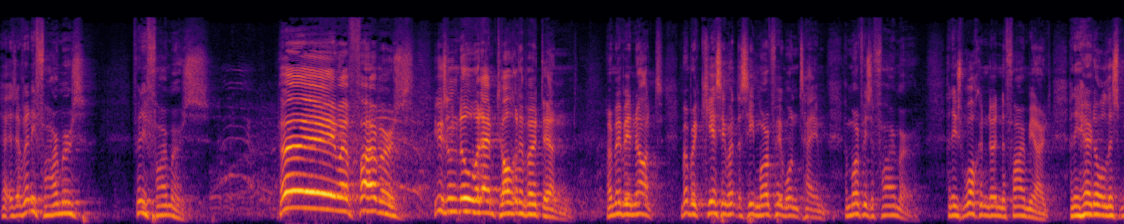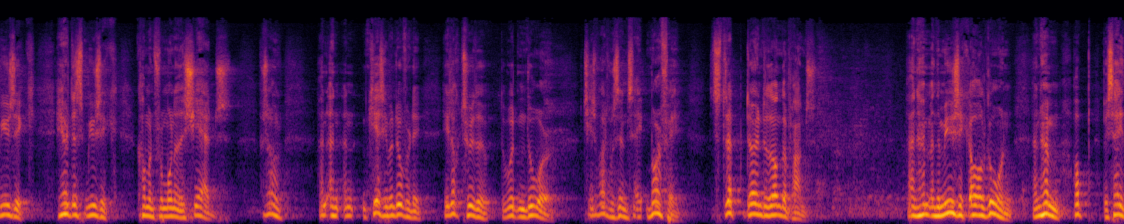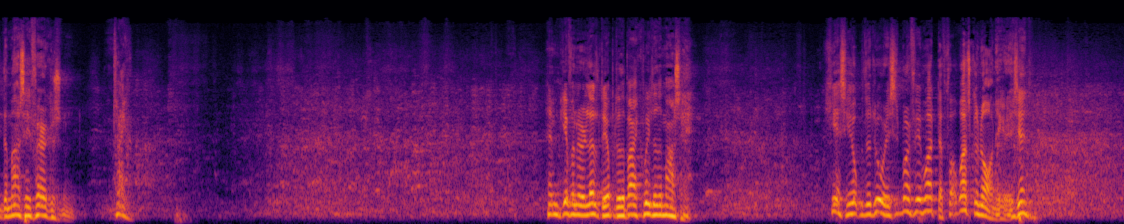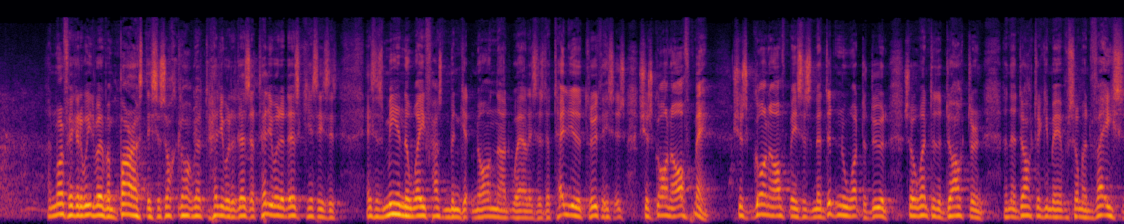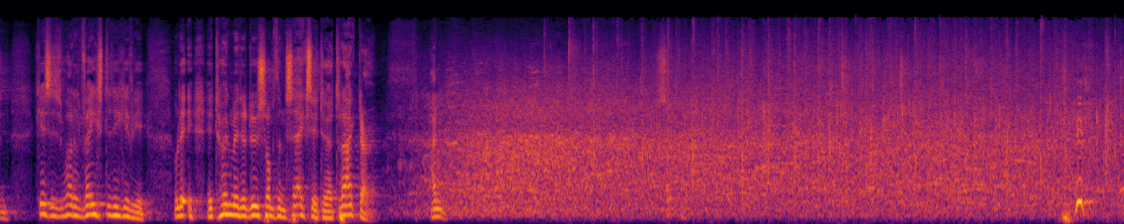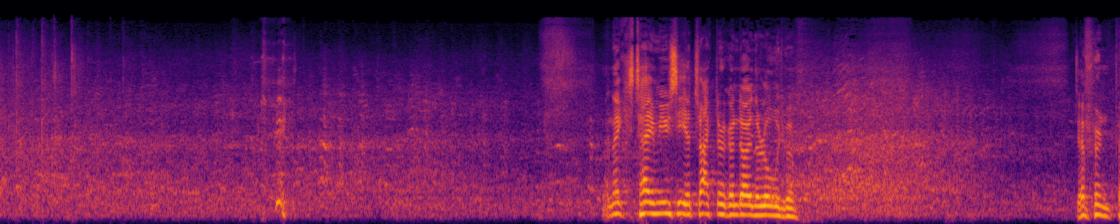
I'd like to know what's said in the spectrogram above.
Is there any farmers? Have any farmers? Hey, well, farmers. You'll know what I'm talking about then. Or maybe not. Remember, Casey went to see Murphy one time, and Murphy's a farmer. And he's walking down the farmyard, and he heard all this music. He heard this music coming from one of the sheds. So, and, and, and Casey went over and he, he looked through the, the wooden door. Jeez, what was inside? Murphy, stripped down to the underpants. And him and the music all going. And him up beside the Massey Ferguson. Trying. Him giving her a lilty up to the back wheel of the Massey. Casey opened the door. He said, Murphy, what the fuck? What's going on here? He said. And Murphy got a wee bit embarrassed. He says, Oh, Lord, I'll tell you what it is. I'll tell you what it is, Casey. He says, he says, Me and the wife hasn't been getting on that well. He says, I tell you the truth. He says, She's gone off me. She's gone off me. He says, and I didn't know what to do. And so I went to the doctor, and, and the doctor gave me some advice. And Casey says, What advice did he give you? Well, he, he told me to do something sexy to attract her. And. The next time you see a tractor going down the road, different,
